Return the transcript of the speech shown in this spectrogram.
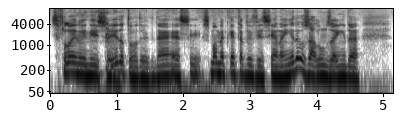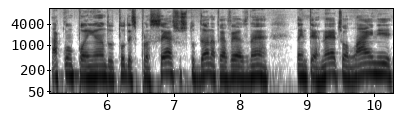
Você falou aí no início aí, doutor Rodrigo, né? Esse, esse momento que a gente está vivenciando ainda, os alunos ainda acompanhando todo esse processo, estudando através, né, da internet, online.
